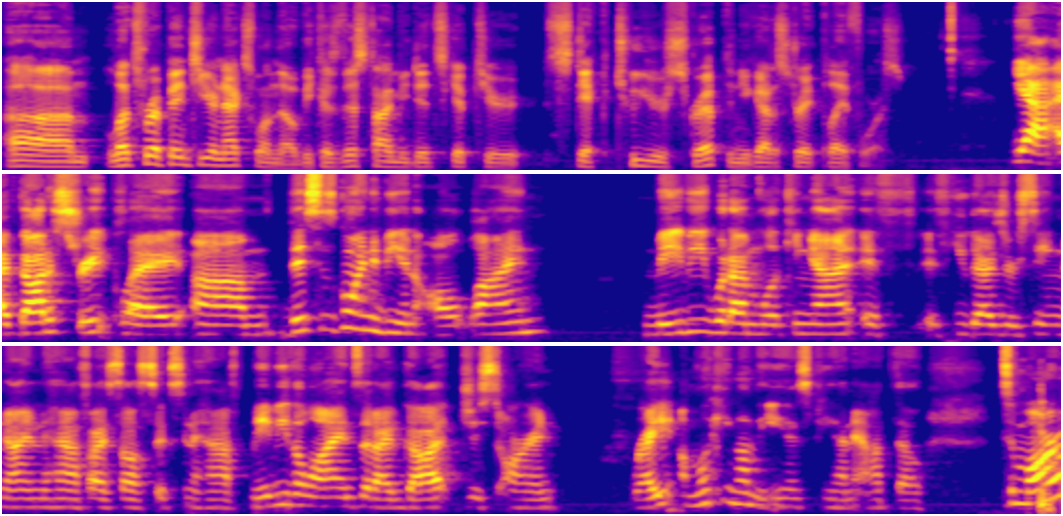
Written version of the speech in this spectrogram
Um, let's rip into your next one though, because this time you did skip to your stick to your script and you got a straight play for us. Yeah, I've got a straight play. Um, this is going to be an alt line. Maybe what I'm looking at, if if you guys are seeing nine and a half, I saw six and a half. Maybe the lines that I've got just aren't right. I'm looking on the ESPN app though. Tomorrow,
